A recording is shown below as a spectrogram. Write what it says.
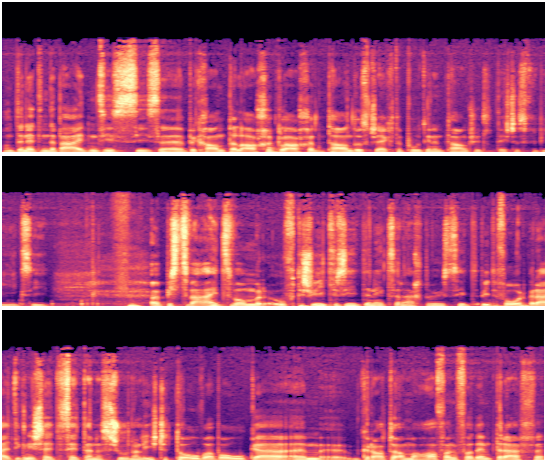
Und dann hat dann die beiden sein, sein äh, bekanntes Lachen gelacht die Hand ausgestreckt, der Putin in den Hand geschüttelt, ist das vorbei gewesen. Etwas Zweites, was wir auf der Schweizer Seite nicht so recht wissen, bei den Vorbereitungen ist, es hat dann ein Journalisten-Tovabau gegeben, ähm, gerade am Anfang von dem Treffen.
